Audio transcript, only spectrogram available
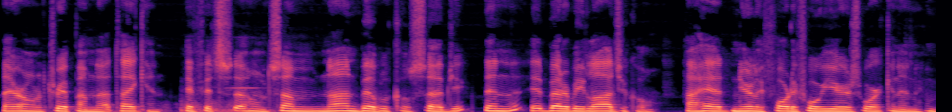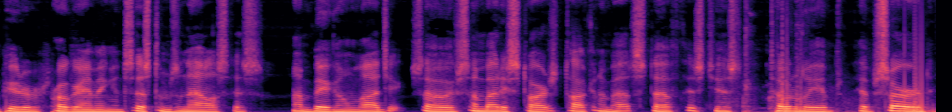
They're on a trip I'm not taking. If it's on some non biblical subject, then it better be logical. I had nearly 44 years working in computer programming and systems analysis. I'm big on logic. So if somebody starts talking about stuff that's just totally ab- absurd,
